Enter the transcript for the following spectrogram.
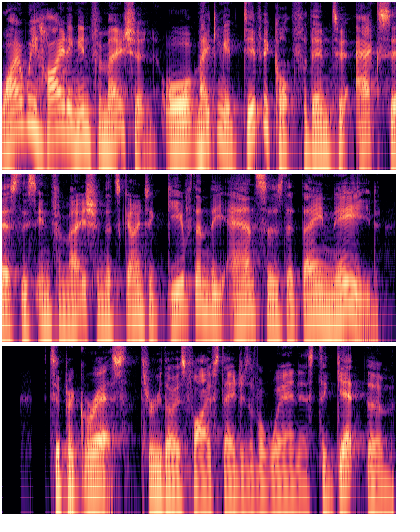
why are we hiding information or making it difficult for them to access this information that's going to give them the answers that they need to progress through those five stages of awareness to get them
